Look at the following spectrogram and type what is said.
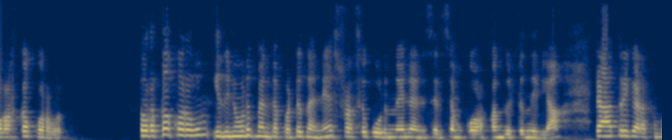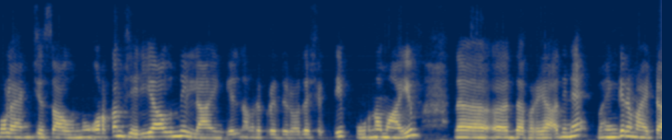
ഉറക്കക്കുറവ്. ഉറക്കക്കുറവും ഇതിനോട് ബന്ധപ്പെട്ട് തന്നെ സ്ട്രെസ് കൂടുന്നതിനനുസരിച്ച് നമുക്ക് ഉറക്കം കിട്ടുന്നില്ല. രാത്രി കിടക്കുമ്പോൾ ആങ്ഷ്യസ് ആവുന്നു. ഉറക്കം ശരിയാവുന്നില്ല എങ്കിൽ നമ്മുടെ പ്രതിരോധ ശക്തി പൂർണമായും എന്താ പറയുക അതിനെ ഭയങ്കരമായിട്ട്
